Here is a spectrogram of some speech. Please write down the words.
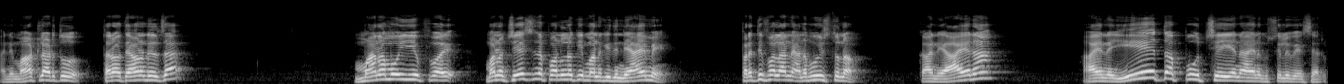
అని మాట్లాడుతూ తర్వాత ఏమన్నా తెలుసా? మనము ఈ మనం చేసిన పనులకి మనకి ఇది న్యాయమే ప్రతిఫలాన్ని అనుభవిస్తున్నాం. కానీ ఆయన ఆయన ఏ తప్పు చేయని ఆయనకు సిలువేశారు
